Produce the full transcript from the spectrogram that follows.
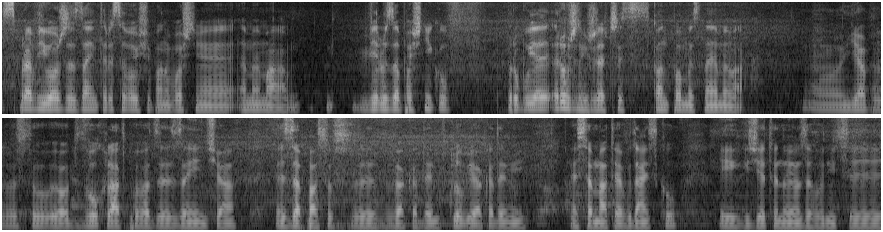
sprawiło, że zainteresował się pan właśnie MMA? Wielu zapaśników próbuje różnych rzeczy. Skąd pomysł na MMA? No, ja po prostu od dwóch lat prowadzę zajęcia z zapasów w, akademii, w klubie Akademii Samatia w Gdańsku, gdzie trenują zawodnicy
